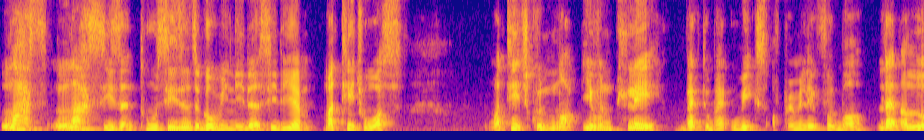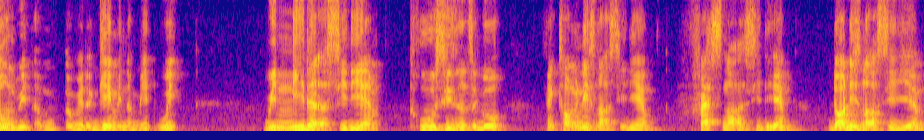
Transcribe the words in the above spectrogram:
Last last season, two seasons ago, we needed a CDM. Matic was Matic could not even play back-to-back weeks of Premier League football, let alone with a, with a game in the midweek. We needed a CDM two seasons ago. McTominay not a CDM. Fred's not a CDM. Donny's not a CDM.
